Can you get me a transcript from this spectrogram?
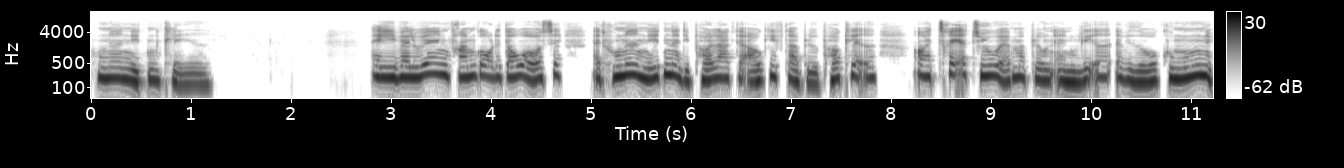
119 klagede. Af evalueringen fremgår det dog også, at 119 af de pålagte afgifter er blevet påklaget, og at 23 af dem er blevet annulleret af Hvidovre Kommune.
